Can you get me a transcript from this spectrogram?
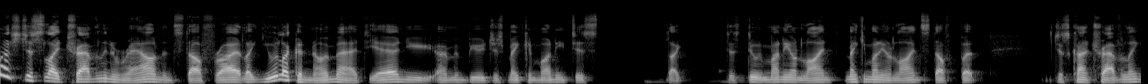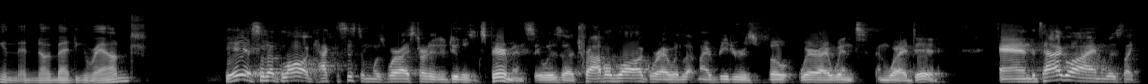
much just like traveling around and stuff, right? Like you were like a nomad, yeah. And you, I remember you were just making money, just like just doing money online, making money online stuff, but just kind of traveling and, and nomading around. Yeah. So that blog, Hack the System, was where I started to do those experiments. It was a travel blog where I would let my readers vote where I went and what I did. And the tagline was like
